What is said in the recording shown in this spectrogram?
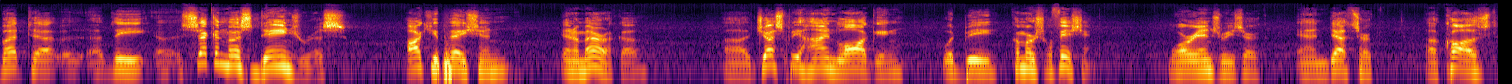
but uh, uh the uh, second most dangerous occupation in America, uh, just behind logging, would be commercial fishing. More injuries are, and deaths are caused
